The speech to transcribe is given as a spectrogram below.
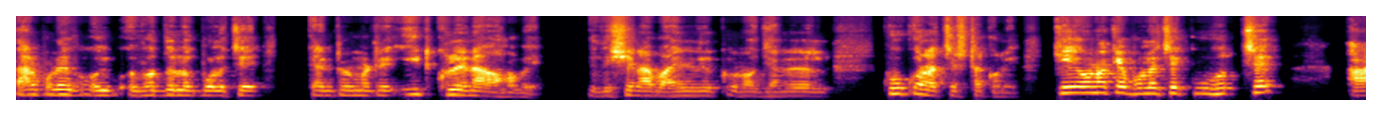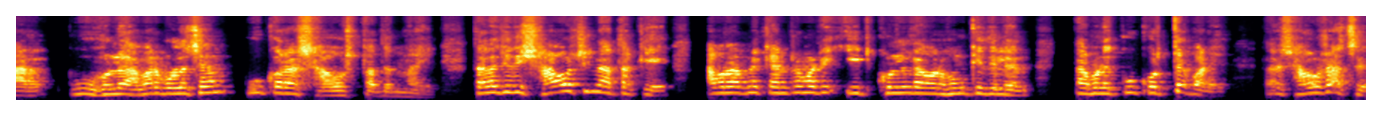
তারপরে ওই ওই ভদ্রলোক বলেছে ক্যান্টনমেন্টের ইট খুলে নেওয়া হবে। যদি সেনাবাহিনীর কোনো জেনারেল কু করার চেষ্টা করে। কে ওনাকে বলেছে, কু হচ্ছে? আর কু হলে আবার বলেছেন, কু করার সাহস তাদের নাই। তাহলে যদি সাহসই না থাকে আবার আপনি ক্যান্টনমেন্টে ইট খুলে নেওয়ার হুমকি দিলেন তার মানে কু করতে পারে, তাহলে সাহস আছে।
